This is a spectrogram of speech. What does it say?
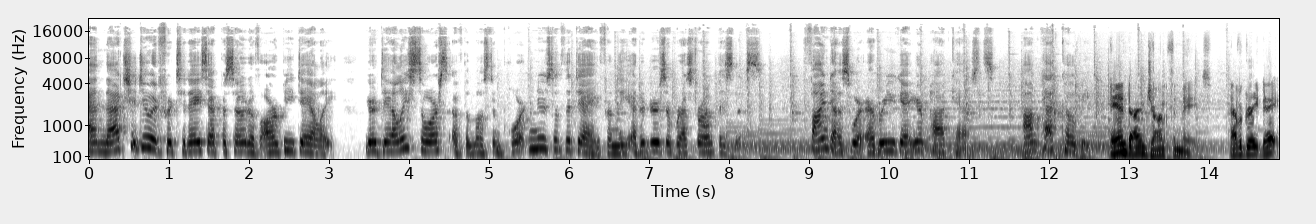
And that should do it for today's episode of RB Daily, your daily source of the most important news of the day from the editors of Restaurant Business. Find us wherever you get your podcasts. I'm Pat Cobe. And I'm Jonathan Maze. Have a great day.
